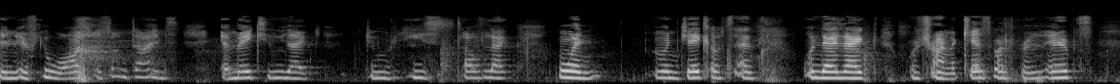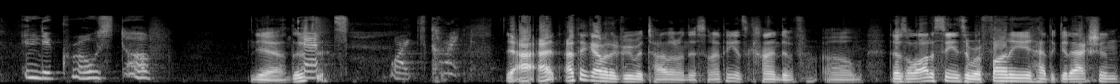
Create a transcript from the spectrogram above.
and if you watch it sometimes it makes you like do these stuff like when when Jacob said when they like were trying to kiss with their lips and the gross stuff Yeah. There's. that's why it's kind Yeah, I, I think I would agree with Tyler on this, and I think it's kind of um, there's a lot of scenes that were funny, had the good action,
